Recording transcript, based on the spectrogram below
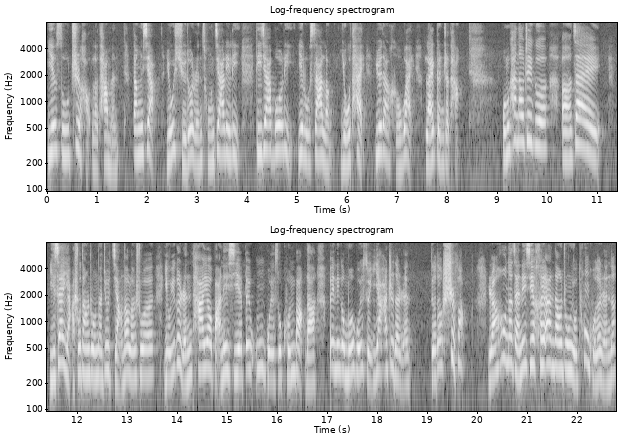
耶稣治好了他们。当下有许多人从加利利、迪加波利、耶路撒冷、犹太、约旦河外来跟着他。我们看到这个，呃，在以赛亚书当中呢，就讲到了说，有一个人他要把那些被乌鬼所捆绑的、被那个魔鬼所压制的人得到释放。然后呢，在那些黑暗当中有痛苦的人呢，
